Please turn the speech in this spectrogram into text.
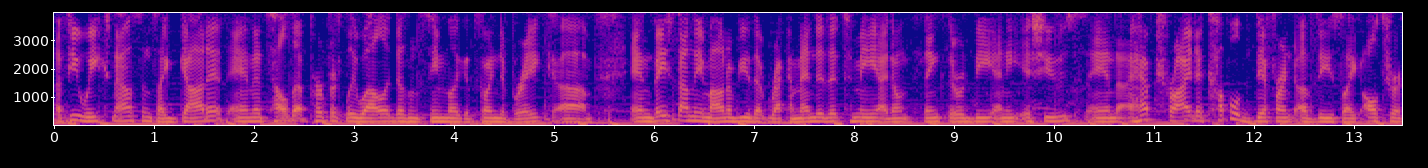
a few weeks now since I got it, and it's held up perfectly well. It doesn't seem like it's going to break. Um, and based on the amount of you that recommended it to me, I don't think there would be any issues. And I have tried a couple different of these like ultra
